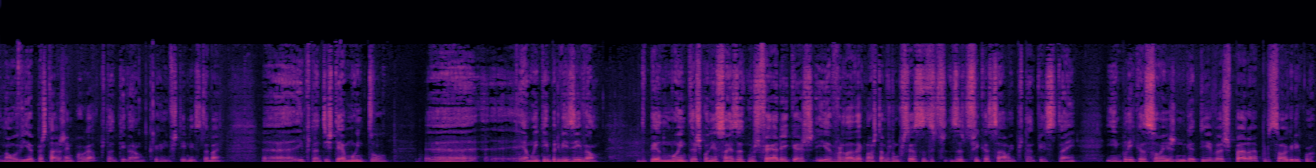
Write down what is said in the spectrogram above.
não havia pastagem para o gado, portanto tiveram que investir nisso também. E portanto isto é muito, é muito imprevisível. Depende muito das condições atmosféricas e a verdade é que nós estamos num processo de desertificação e, portanto, isso tem implicações negativas para a produção agrícola.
